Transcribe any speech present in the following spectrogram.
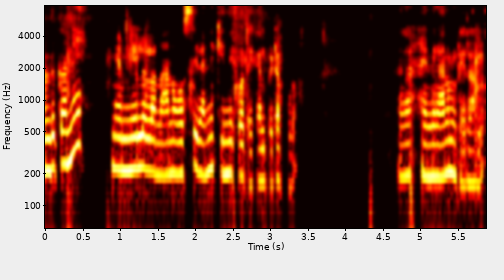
అందుకని మేము నీళ్ళలో నాన వస్తే ఇవన్నీ కిందికి పోతాయి కలిపేటప్పుడు. అలా ఎన్నిగానం ఉంటాయి రాళ్ళు.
